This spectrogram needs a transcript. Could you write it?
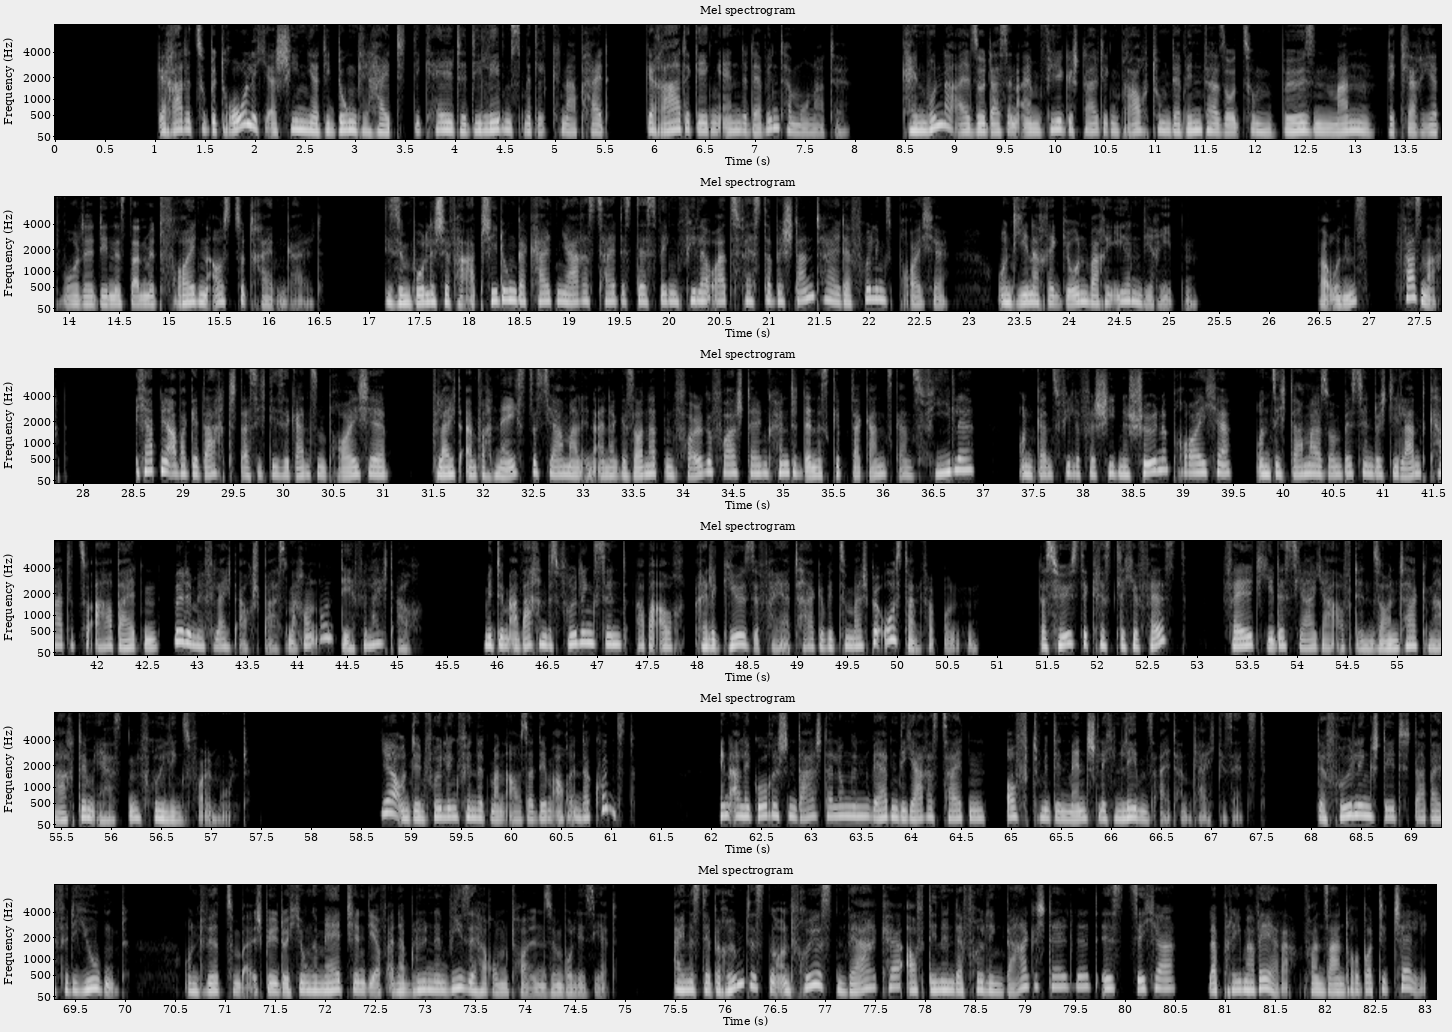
Geradezu bedrohlich erschien ja die Dunkelheit, die Kälte, die Lebensmittelknappheit, gerade gegen Ende der Wintermonate. Kein Wunder also, dass in einem vielgestaltigen Brauchtum der Winter so zum bösen Mann deklariert wurde, den es dann mit Freuden auszutreiben galt. Die symbolische Verabschiedung der kalten Jahreszeit ist deswegen vielerorts fester Bestandteil der Frühlingsbräuche, und je nach Region variieren die Riten. Bei uns Fasnacht. Ich habe mir aber gedacht, dass ich diese ganzen Bräuche vielleicht einfach nächstes Jahr mal in einer gesonderten Folge vorstellen könnte, denn es gibt da ganz, ganz viele und ganz viele verschiedene schöne Bräuche und sich da mal so ein bisschen durch die Landkarte zu arbeiten, würde mir vielleicht auch Spaß machen und dir vielleicht auch. Mit dem Erwachen des Frühlings sind aber auch religiöse Feiertage wie zum Beispiel Ostern verbunden. Das höchste christliche Fest fällt jedes Jahr ja auf den Sonntag nach dem ersten Frühlingsvollmond. Ja, und den Frühling findet man außerdem auch in der Kunst. In allegorischen Darstellungen werden die Jahreszeiten oft mit den menschlichen Lebensaltern gleichgesetzt. Der Frühling steht dabei für die Jugend und wird zum Beispiel durch junge Mädchen, die auf einer blühenden Wiese herumtollen, symbolisiert. Eines der berühmtesten und frühesten Werke, auf denen der Frühling dargestellt wird, ist sicher La Primavera von Sandro Botticelli.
